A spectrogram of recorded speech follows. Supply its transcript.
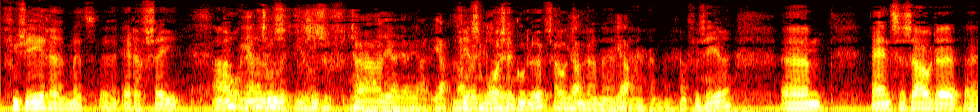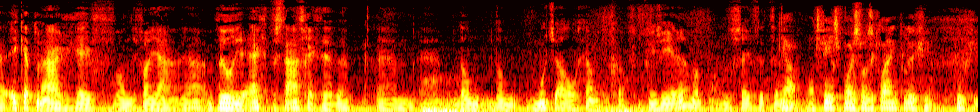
fuseren met uh, RFC aan. Oh ja, natuurlijk. Ja, ja, ja. ja, ja. Nou, Boys Boys Good Luck zou ja, toen gaan, ja. gaan, gaan, fuseren. Um, en ze zouden, uh, ik heb toen aangegeven van, van ja, ja, wil je echt bestaansrecht hebben, um, um, dan, dan moet je al gaan, gaan fuseren, want anders heeft het... Uh, ja, want Fierce Boys was een klein ploegje. ploegje.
